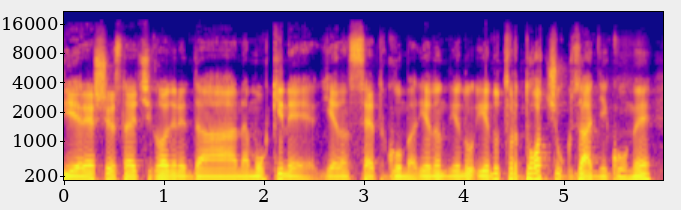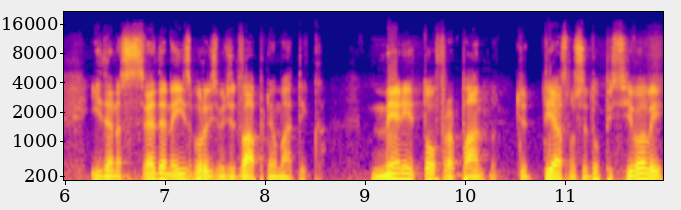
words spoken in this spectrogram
je rešio sledeće godine da nam ukine jedan set guma, jedan, jednu, jednu tvrdoću zadnje gume i da nas svede na izbor između dva pneumatika. Meni je to frapantno. Ti, ti ja smo se dopisivali,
